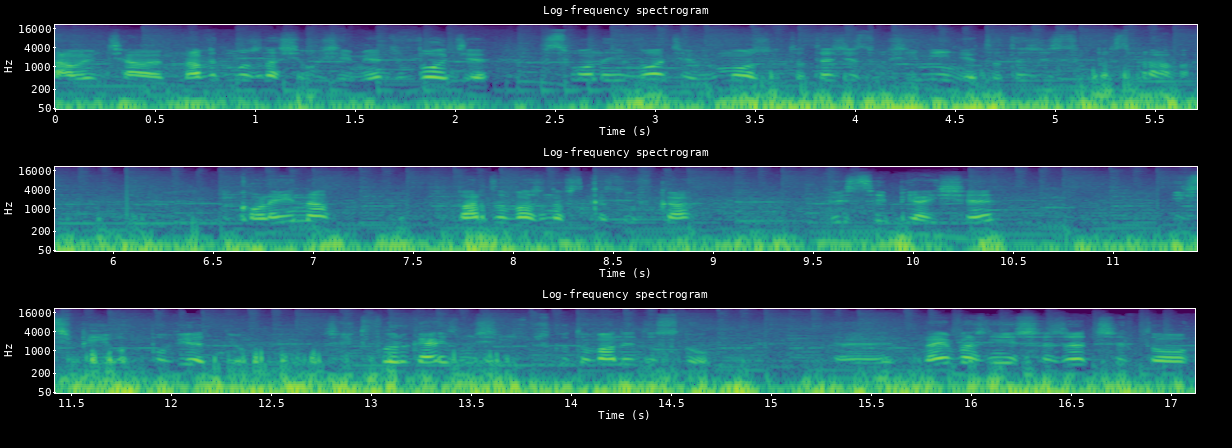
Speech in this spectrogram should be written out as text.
całym ciałem. Nawet można się uziemiać w wodzie, w słonej wodzie, w morzu. To też jest uziemienie, to też jest super sprawa. Kolejna bardzo ważna wskazówka, wysypiaj się i śpij odpowiednio. Czyli Twój organizm musi być przygotowany do snu. E, najważniejsze rzeczy to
